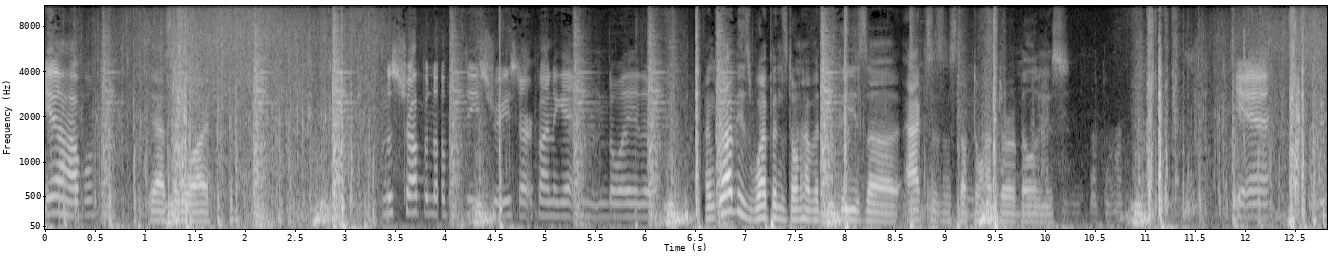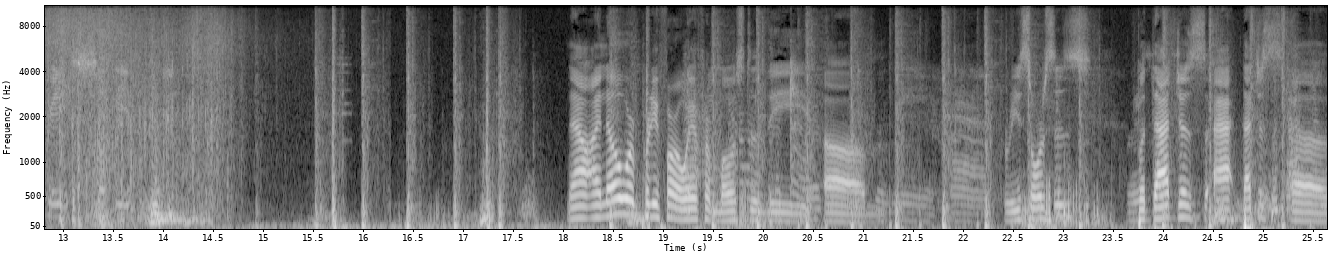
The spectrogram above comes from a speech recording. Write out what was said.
Yeah, I have one. Yeah, so do I. I'm just chopping up these trees, start kind of getting in the way of the. I'm glad these weapons don't have a, these uh, axes and stuff don't have durabilities. Yeah, it'd be pretty sucky. Now I know we're pretty far away from most of the um, resources, but that just a that just uh,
